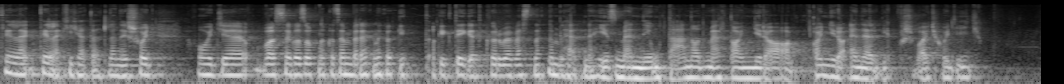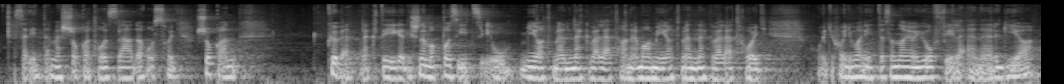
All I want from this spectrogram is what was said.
tényleg, tényleg hihetetlen, és hogy, hogy eh, valószínűleg azoknak az embereknek, akik, akik téged körbevesznek, nem lehet nehéz menni utánad, mert annyira, annyira energikus vagy, hogy így szerintem ez sokat hozzáad ahhoz, hogy sokan követnek téged, és nem a pozíció miatt mennek veled, hanem amiatt mennek veled, hogy, hogy, hogy van itt ez a nagyon jóféle energia.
